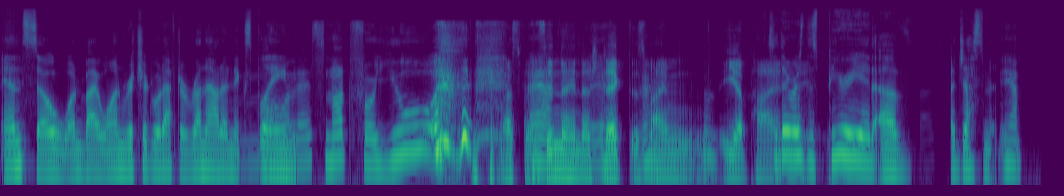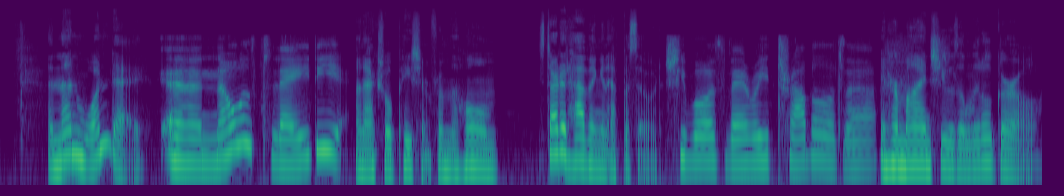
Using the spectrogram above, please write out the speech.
and so one by one, Richard would have to run out and More or explain. less not for you. Was für ein Ja. Sinn dahinter steckt, es war ihm eher peinlich. So there was this period of adjustment. Yeah. And then one day, An old lady, an actual patient from the home started having an episode. she was very troubled. Uh, In her mind, she was a little girl,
